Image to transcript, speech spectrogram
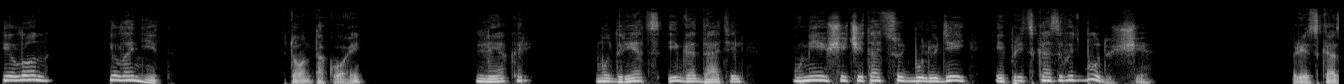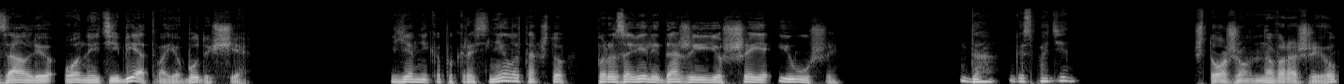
«Илон Илонит». «Кто он такой?» «Лекарь, мудрец и гадатель, умеющий читать судьбу людей и предсказывать будущее». «Предсказал ли он и тебе твое будущее?» Евника покраснела так, что порозовели даже ее шея и уши. «Да, господин». «Что же он наворожил?»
